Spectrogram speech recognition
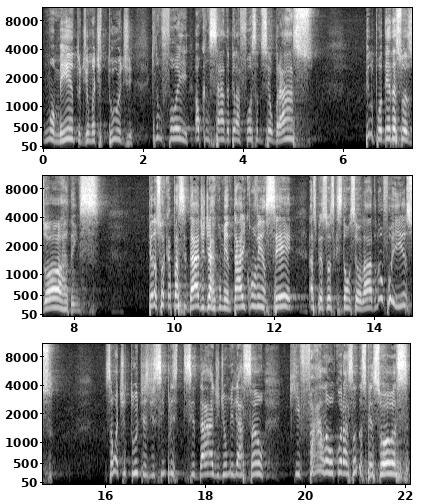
Um momento de uma atitude que não foi alcançada pela força do seu braço, pelo poder das suas ordens, pela sua capacidade de argumentar e convencer as pessoas que estão ao seu lado. Não foi isso. São atitudes de simplicidade, de humilhação, que falam o coração das pessoas.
